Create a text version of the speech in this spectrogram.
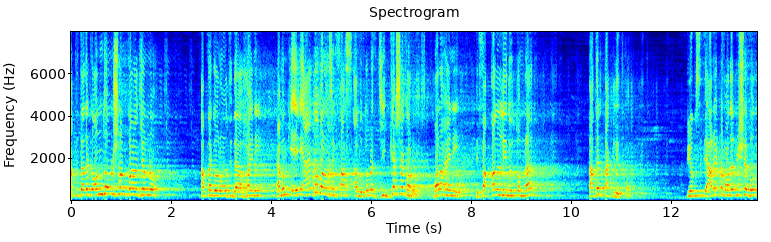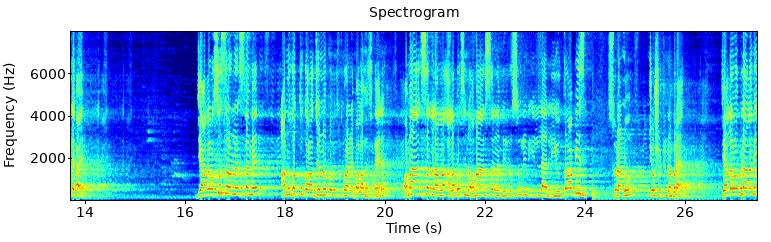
আপনি তাদেরকে অন্ধ অনুসরণ করার জন্য আপনাকে অনুমতি দেওয়া হয়নি। এমনকি এই আয়াতও বলা হচ্ছে ফাস আলু তোমরা জিজ্ঞাসা করো। বলা হয়নি যে, ফাকাল্লিদু তোমরা তাদের তাকলিদ করো। প্রিয় উপস্থিতি, আরও একটা মজার বিষয় বলতে হয়। যে আল্লাহ রসুল সাল্লাহ ইসলামের আনুগত্য করার জন্য পবিত্র কোরআনে বলা হয়েছে, তাই না? অমা আরসাল্লাহ আল্লাহ বলছেন অমা আরসাল্লাহ রসুলিন ইল্লা লিউতাবিজ সুরানুর চৌষট্টি নম্বর আয়াত। যে আল্লাহ রবুল্লা আলমী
